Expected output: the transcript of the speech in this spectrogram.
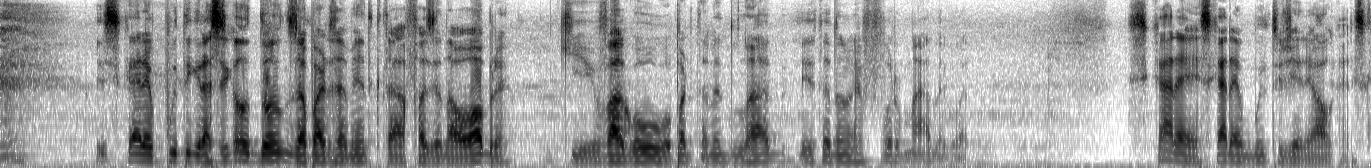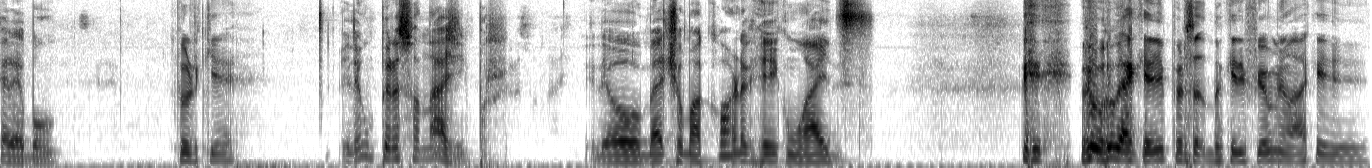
Esse cara é puta engraçado. Esse que é o dono dos apartamentos que tá fazendo a obra. Que vagou o apartamento do lado. Ele tá dando uma reformada agora. Esse cara é, esse cara é muito genial, cara. Esse cara é bom. Por quê? Ele é um personagem, pô. Ele é o Matthew McConaughey com AIDS. aquele, daquele filme lá que ele,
